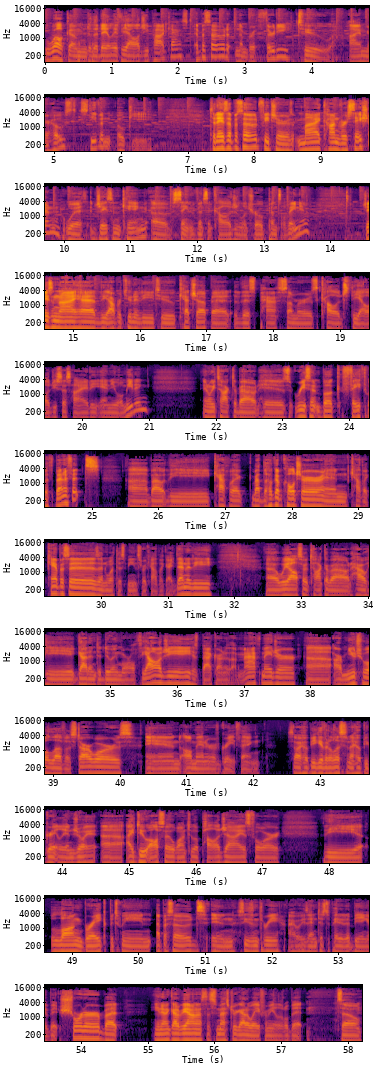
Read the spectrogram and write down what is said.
Welcome to the Daily Theology Podcast, episode number 32. I am your host, Stephen Okey. Today's episode features my conversation with Jason King of St. Vincent College in Latrobe, Pennsylvania. Jason and I had the opportunity to catch up at this past summer's College Theology Society annual meeting, and we talked about his recent book, Faith with Benefits, uh, about the Catholic, about the hookup culture and Catholic campuses and what this means for Catholic identity. Uh, we also talk about how he got into doing moral theology, his background as a math major, uh, our mutual love of Star Wars, and all manner of great thing. So I hope you give it a listen. I hope you greatly enjoy it. Uh, I do also want to apologize for the long break between episodes in season three. I always anticipated it being a bit shorter, but you know, I got to be honest, the semester got away from me a little bit. So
